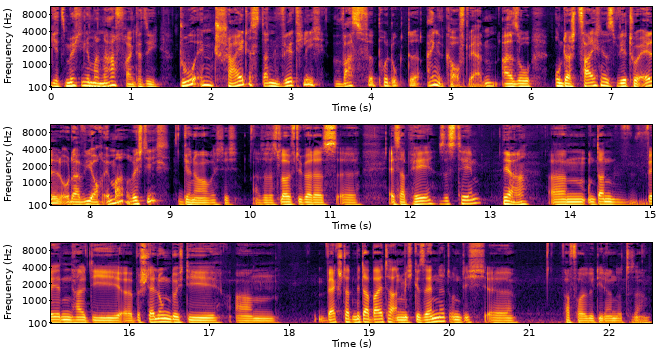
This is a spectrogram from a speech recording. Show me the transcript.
Jetzt möchte ich dir mal nachfragen, tatsächlich, du entscheidest dann wirklich, was für Produkte eingekauft werden. Also unterzeichnest virtuell oder wie auch immer, richtig? Genau, richtig. Also das läuft über das äh, SAP-System. Ja. Ähm, und dann werden halt die äh, Bestellungen durch die ähm, Werkstattmitarbeiter an mich gesendet und ich äh, verfolge die dann sozusagen.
